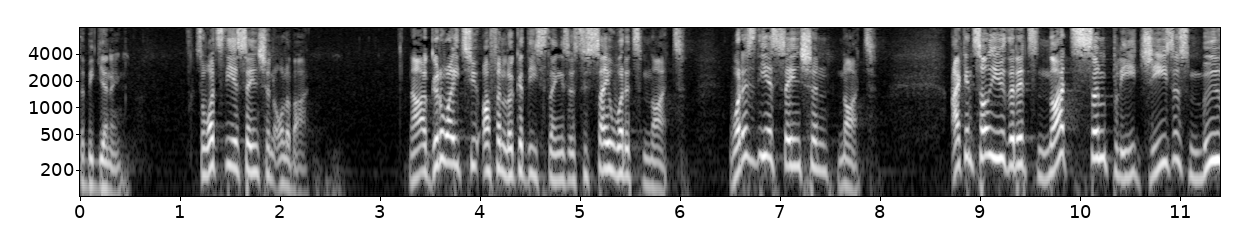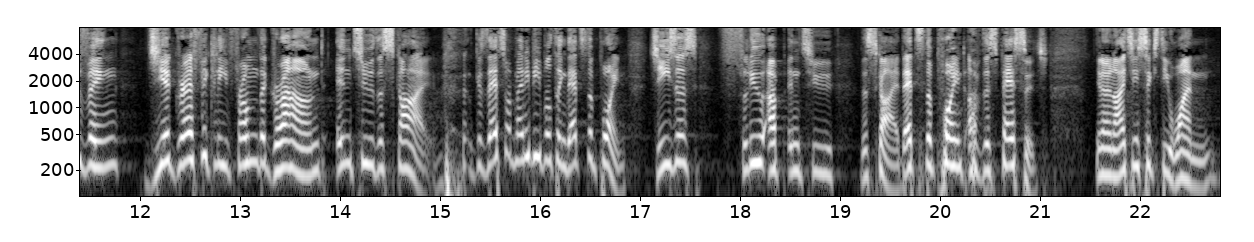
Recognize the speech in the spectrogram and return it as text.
the beginning. So, what's the ascension all about? Now, a good way to often look at these things is to say what it's not. What is the ascension not? I can tell you that it's not simply Jesus moving geographically from the ground into the sky, because that's what many people think. That's the point. Jesus flew up into the sky. That's the point of this passage. You know, in 1961,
